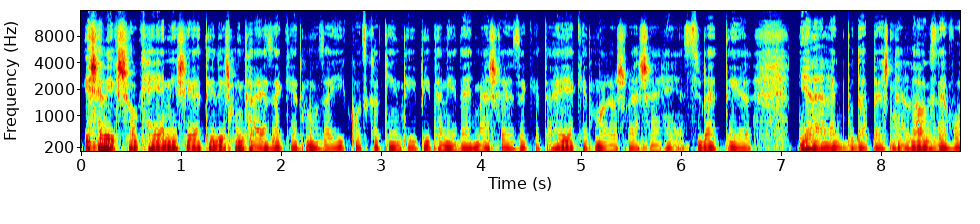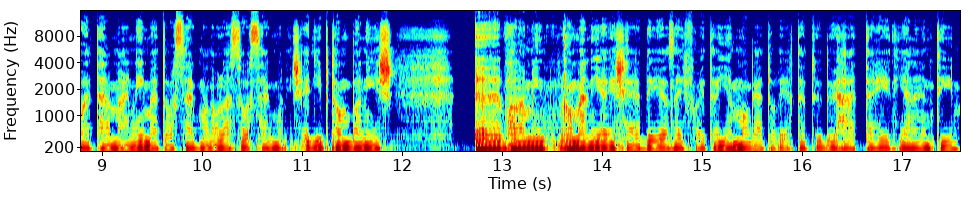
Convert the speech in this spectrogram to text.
és elég sok helyen is éltél, és mintha ezeket mozaik kockaként építenéd egymásra ezeket a helyeket. Marosvásárhelyen születtél, jelenleg Budapesten laksz, de voltál már Németországban, Olaszországban és Egyiptomban is, valamint Románia és Erdély az egyfajta ilyen magától értetődő hátterét jelenti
